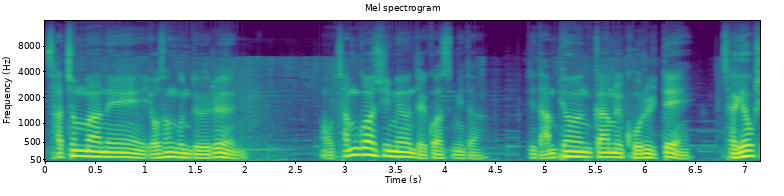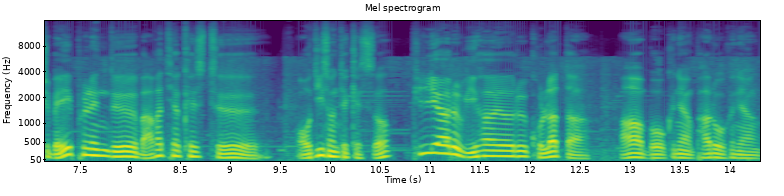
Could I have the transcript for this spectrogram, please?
4천만의 여성분들은 어, 참고하시면 될 것 같습니다. 남편감을 고를 때 자기가 혹시 메이플랜드 마가티아 퀘스트 어디 선택했어? 필리아를 위하여를 골랐다. 아 뭐 그냥 바로 그냥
